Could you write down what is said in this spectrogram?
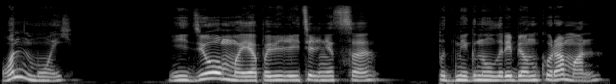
Он мой». «Идем, моя повелительница», — подмигнул ребенку Роман.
